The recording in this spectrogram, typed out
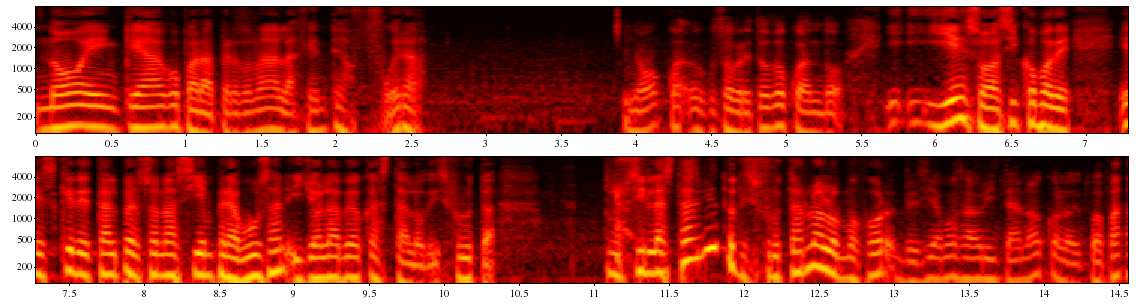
no en qué hago para perdonar a la gente afuera. ¿no? Sobre todo cuando... Y eso, así como de, es que de tal persona siempre abusan y yo la veo que hasta lo disfruta. Pues si la estás viendo disfrutarlo, a lo mejor, decíamos ahorita, ¿no? Con lo de tu papá,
